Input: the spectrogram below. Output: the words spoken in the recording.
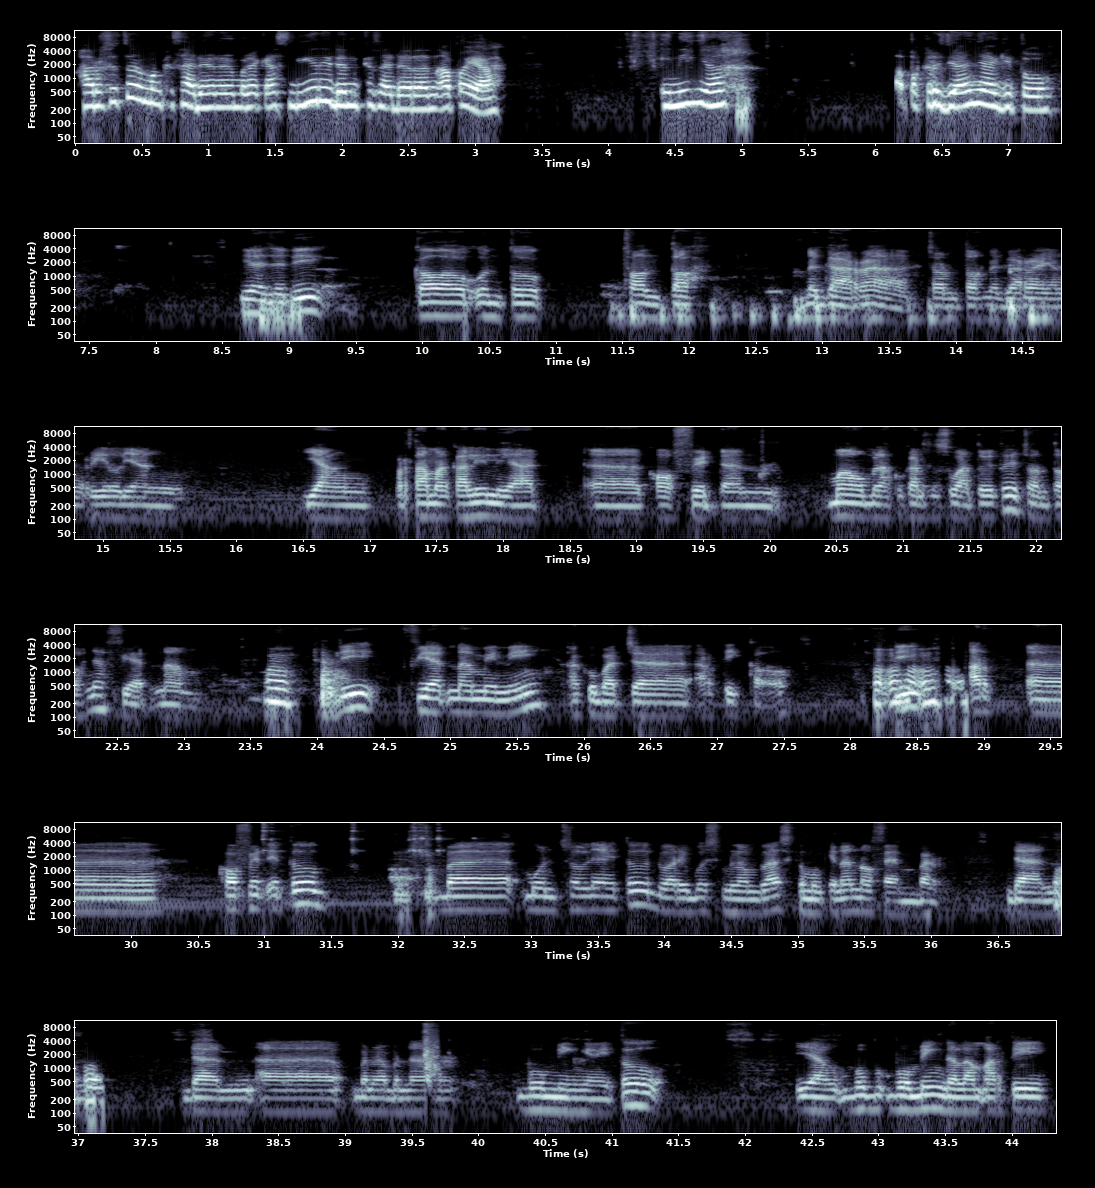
harusnya tuh emang kesadaran mereka sendiri dan kesadaran apa ya ininya pekerjanya gitu Ya, jadi kalau untuk contoh negara, contoh negara yang real yang yang pertama kali lihat eh, COVID dan mau melakukan sesuatu itu ya contohnya Vietnam. Hmm. Jadi Vietnam ini aku baca artikel Jadi art, eh, COVID itu munculnya itu 2019 kemungkinan November. dan dan eh, benar-benar boomingnya itu yang booming dalam arti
